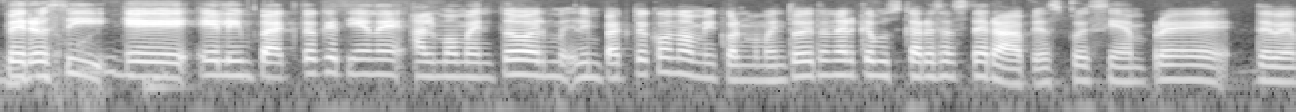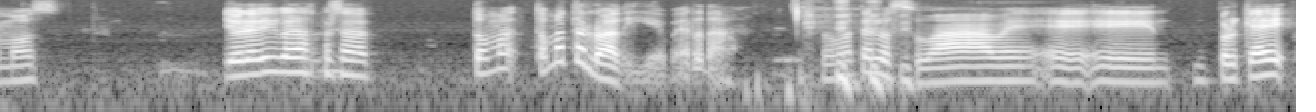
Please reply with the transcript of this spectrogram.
pero sí, eh, el impacto que tiene al momento, el, impacto económico, al momento de tener que buscar esas terapias, pues siempre debemos, yo le digo a las personas, toma, tómatelo a 10, ¿verdad? Tómatelo suave, eh, eh, porque hay,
